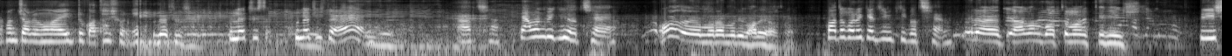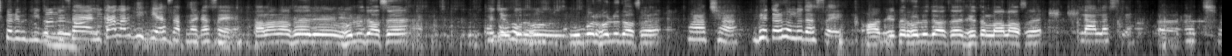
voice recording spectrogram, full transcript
এখন চলেন ওনার একটু কথা শুনি। খুলেছে আচ্ছা কেমন বিক্রি হচ্ছে? ও মোটামুটি ভালোই হবে কত করে কেজি বিক্রি করছেন? এখন বর্তমান তিরিশ। তিরিশ করে বিক্রি করতেছেন। কালার কি কি আছে আপনার কাছে? কালার আছে যে হলুদ আছে ওই যে উপর হলুদ হলুদ। আছে। আচ্ছা ভেতর হলুদ আছে? ভেতর হলুদ আছে ভেতর লাল আছে। লাল আছে। আচ্ছা।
